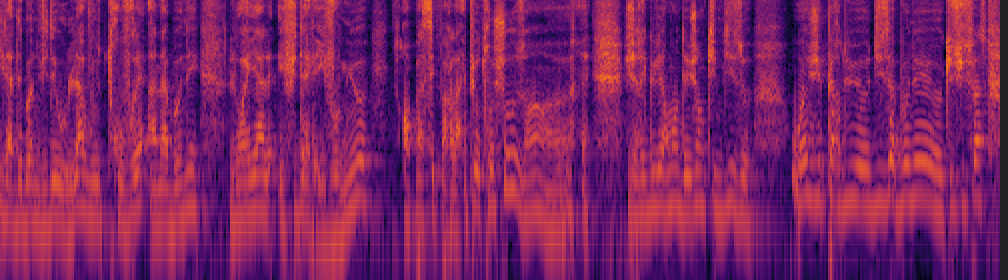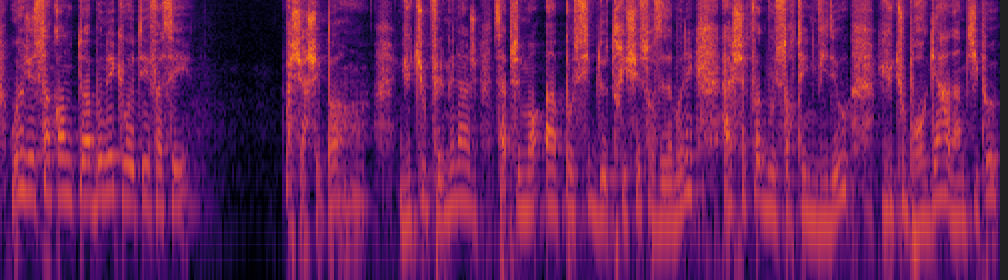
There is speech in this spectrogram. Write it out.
il a des bonnes vidéos. Là vous trouverez un abonné loyal et fidèle et il vaut mieux en passer par là. Et puis autre chose, hein, euh, j'ai régulièrement des gens qui disent ouais j'ai perdu 10 euh, abonnés, qu'est-ce qui se passe Ouais j'ai 50 abonnés qui ont été effacés. Bah cherchez pas, hein. YouTube fait le ménage. C'est absolument impossible de tricher sur ses abonnés. À chaque fois que vous sortez une vidéo, YouTube regarde un petit peu.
